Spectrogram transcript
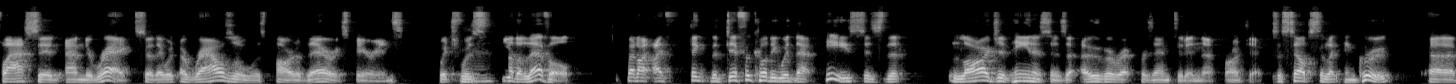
flaccid and erect. So there arousal was part of their experience, which was yeah. the other level. But I, I think the difficulty with that piece is that larger penises are overrepresented in that project. It's a self-selecting group. Uh,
